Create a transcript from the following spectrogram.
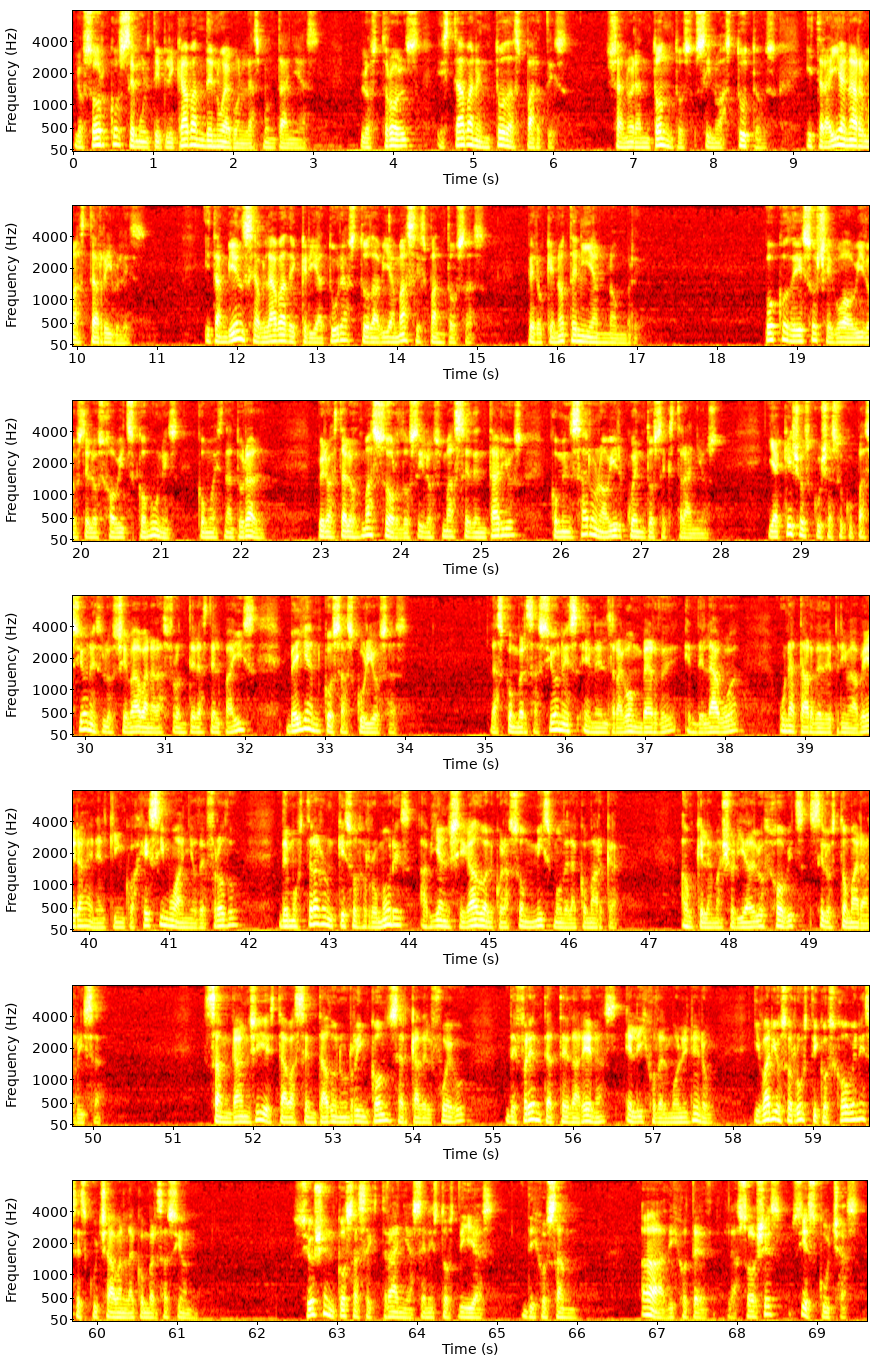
Los orcos se multiplicaban de nuevo en las montañas. Los trolls estaban en todas partes. Ya no eran tontos, sino astutos, y traían armas terribles. Y también se hablaba de criaturas todavía más espantosas, pero que no tenían nombre. Poco de eso llegó a oídos de los hobbits comunes, como es natural, pero hasta los más sordos y los más sedentarios comenzaron a oír cuentos extraños, y aquellos cuyas ocupaciones los llevaban a las fronteras del país veían cosas curiosas. Las conversaciones en el Dragón Verde, en Del Agua, una tarde de primavera en el quincuagésimo año de Frodo, demostraron que esos rumores habían llegado al corazón mismo de la comarca, aunque la mayoría de los hobbits se los tomara risa. Sam Gamgee estaba sentado en un rincón cerca del fuego, de frente a Ted Arenas, el hijo del molinero, y varios rústicos jóvenes escuchaban la conversación. Se oyen cosas extrañas en estos días, dijo Sam. Ah, dijo Ted, las oyes si escuchas,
